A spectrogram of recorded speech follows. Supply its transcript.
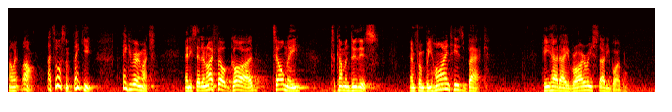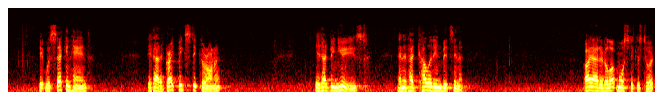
I went, Oh, that's awesome. Thank you. Thank you very much. And he said, And I felt God tell me to come and do this. And from behind his back, he had a Ryrie study Bible. It was second hand. It had a great big sticker on it. It had been used and it had coloured in bits in it. I added a lot more stickers to it.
